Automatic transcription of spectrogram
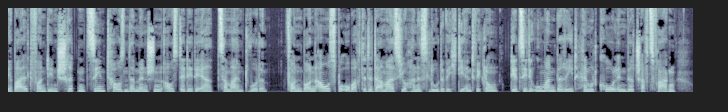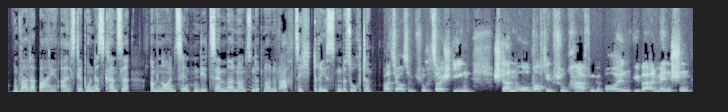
der bald von den Schritten zehntausender Menschen aus der DDR zermalmt wurde. Von Bonn aus beobachtete damals Johannes Ludewig die Entwicklung. Der CDU-Mann beriet Helmut Kohl in Wirtschaftsfragen und war dabei, als der Bundeskanzler am 19. Dezember 1989 Dresden besuchte. Als wir aus dem Flugzeug stiegen, standen oben auf den Flughafengebäuden überall Menschen.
